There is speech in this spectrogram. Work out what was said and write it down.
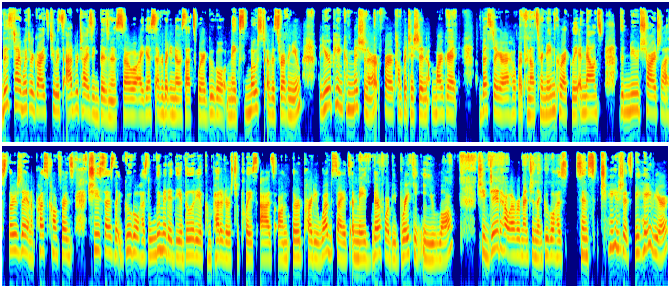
This time with regards to its advertising business. So I guess everybody knows that's where Google makes most of its revenue. The European Commissioner for Competition, Margaret Vestager, I hope I pronounced her name correctly, announced the new charge last Thursday in a press conference. She says that Google has limited the ability of competitors competitors to place ads on third party websites and may therefore be breaking EU law. She did, however, mention that Google has since changed its behavior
